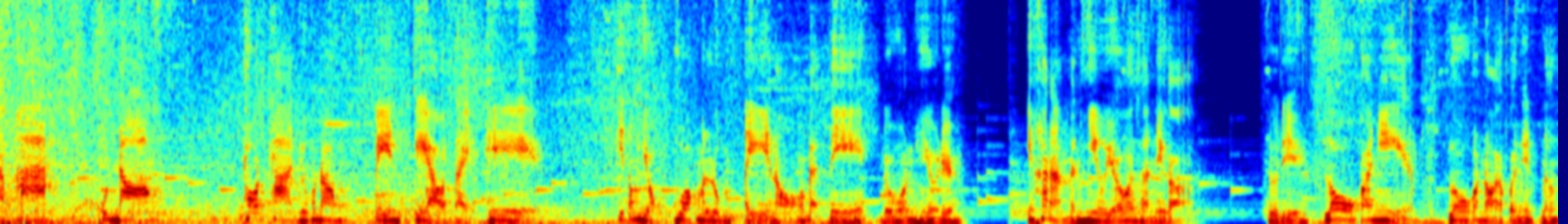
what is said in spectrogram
นะคะ คุณน้อง โทษฐานที่คุณน้องปีนเกลียวใส่พี่ที่ต้องยกพวกมาลุมตีน้องแบบนี้ ดูผลฮิวดินี่ขนาดมันฮิวเยอะกว่าฉันอีกอะดูดิโลก็นี่ โลก็น้อยกว่านิดนึง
